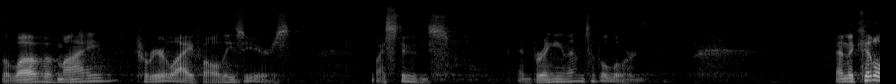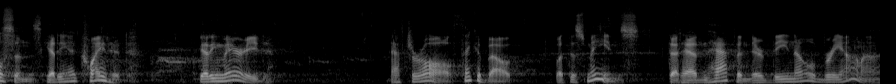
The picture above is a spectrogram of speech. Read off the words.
the love of my career life all these years, my students, and bringing them to the Lord. And the Kittlesons getting acquainted, getting married. After all, think about what this means. If that hadn't happened, there'd be no Brianna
